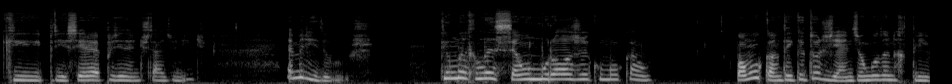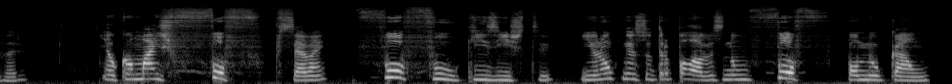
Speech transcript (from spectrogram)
que podia ser a Presidente dos Estados Unidos. A Maria da Luz tem uma relação amorosa com o meu cão. Bom, o meu cão tem 14 anos, é um Golden Retriever. É o cão mais fofo, percebem? Fofo que existe. E eu não conheço outra palavra senão fofo para o meu cão.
